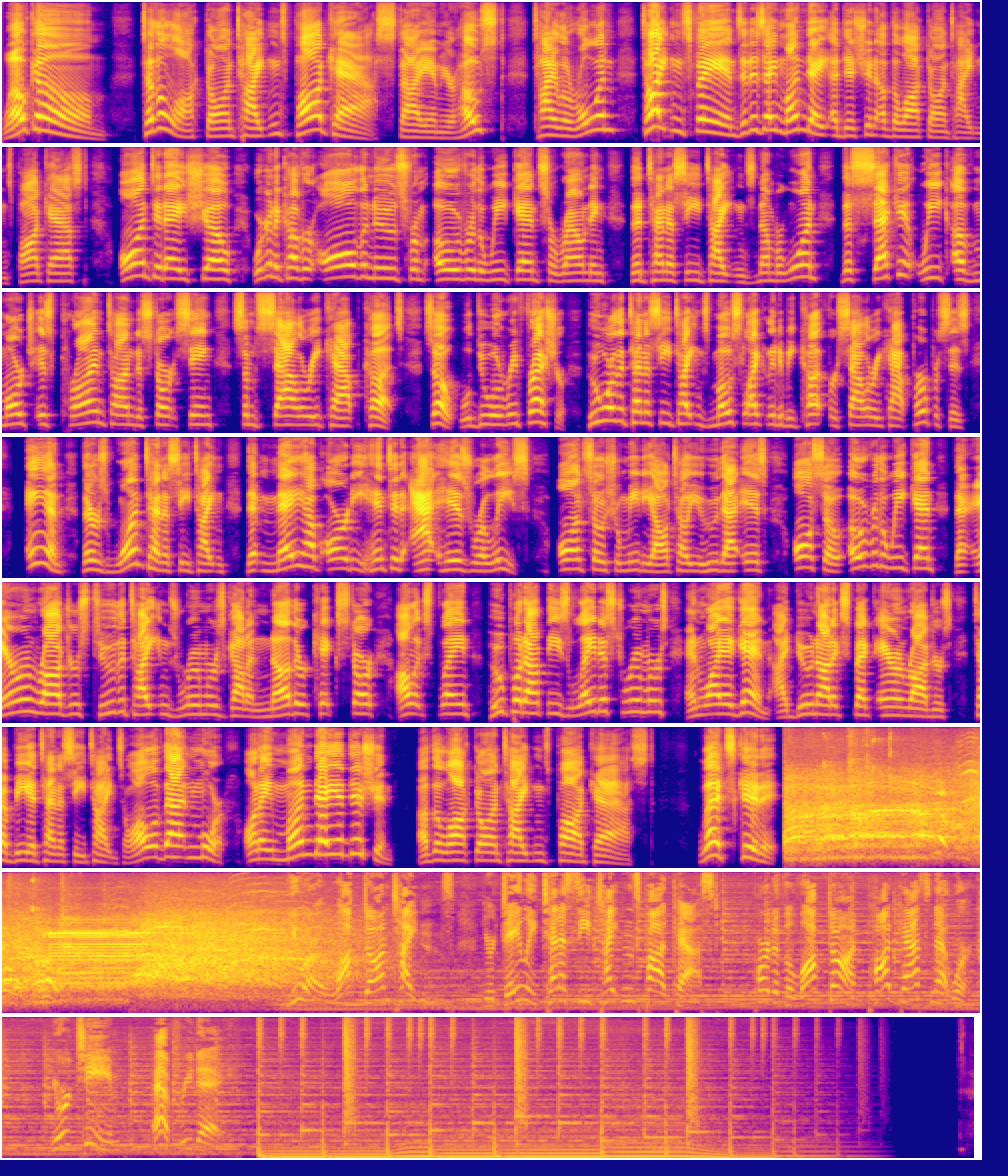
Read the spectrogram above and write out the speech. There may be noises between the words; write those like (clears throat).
Welcome to the Locked On Titans podcast. I am your host, Tyler Rowland. Titans fans, it is a Monday edition of the Locked On Titans podcast. On today's show, we're going to cover all the news from over the weekend surrounding the Tennessee Titans. Number one, the second week of March is prime time to start seeing some salary cap cuts. So we'll do a refresher. Who are the Tennessee Titans most likely to be cut for salary cap purposes? And there's one Tennessee Titan that may have already hinted at his release on social media. I'll tell you who that is. Also, over the weekend, the Aaron Rodgers to the Titans rumors got another kickstart. I'll explain who put out these latest rumors and why, again, I do not expect Aaron Rodgers to be a Tennessee Titan. So, all of that and more on a Monday edition of the Locked On Titans podcast. Let's get it. You are Locked On Titans, your daily Tennessee Titans podcast, part of the Locked On Podcast Network. Your team every day.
